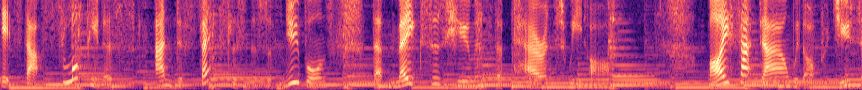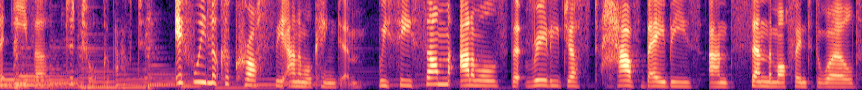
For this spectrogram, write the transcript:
it's that floppiness and defenselessness of newborns that makes us humans the parents we are. I sat down with our producer Eva to talk about it. If we look across the animal kingdom, we see some animals that really just have babies and send them off into the world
